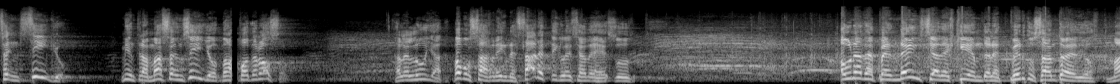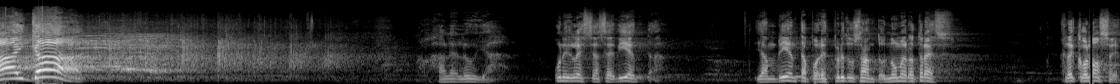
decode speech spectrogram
Sencillo. Mientras más sencillo, más poderoso. Aleluya. Vamos a regresar a esta iglesia de Jesús. A una dependencia de quién? Del Espíritu Santo de Dios. My God. Aleluya. Una iglesia sedienta y hambrienta por el Espíritu Santo. Número tres. Reconoce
